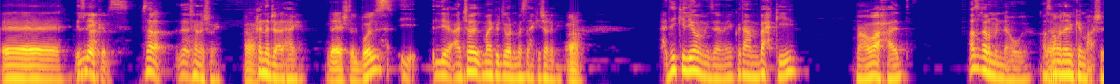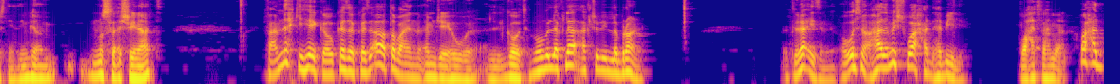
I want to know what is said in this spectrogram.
آه الليكرز. بس استنى شوي. آه. خلينا نرجع لهي ليش للبولز؟ اللي عن شغلة مايكل جوردن بس أحكي شغله آه. هذيك اليوم يا زلمة كنت عم بحكي مع واحد أصغر منا هو أصغر آه. منا يمكن 10 سنين يمكن نص العشرينات. فعم نحكي هيك وكذا وكذا. آه طبعا إنه MJ هو ال GOAT هو بقول لك لا اكشلي لبران قلت له لا يا زلمة. واسمع هذا مش واحد هبيلي. واحد فهمان. واحد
